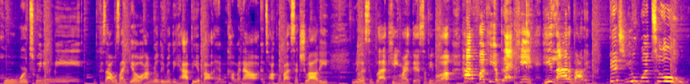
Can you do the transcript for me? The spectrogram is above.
who were tweeting me because I was like, yo, I'm really, really happy about him coming out and talking about sexuality. You know, that's a black king right there. Some people, uh, how the fuck he a black king? He lied about it. Bitch, you would too.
